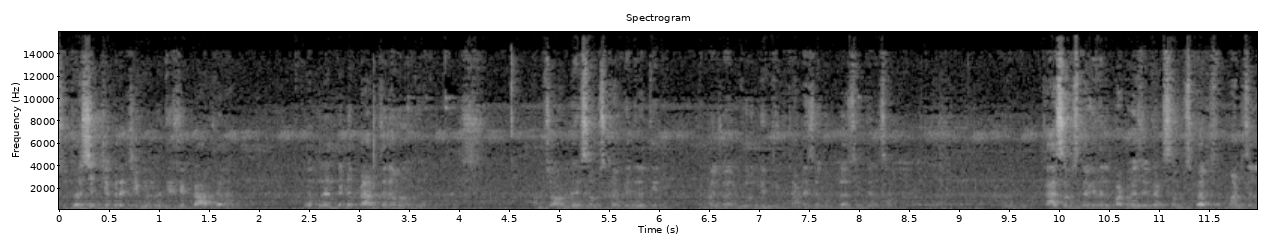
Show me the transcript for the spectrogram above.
सुदर्शन चक्र जीवनमध्ये प्रार्थना. या मुलांकडनं प्रार्थना म्हणून आमच्या ऑनलाईन संस्कार केंद्रातील तुम्हाला जॉईन करून देतील ठाण्याचा कुठला असेल त्यांना सांगा. का? संस्कार केंद्रात पाठवायचं कारण संस्कार माणसाला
